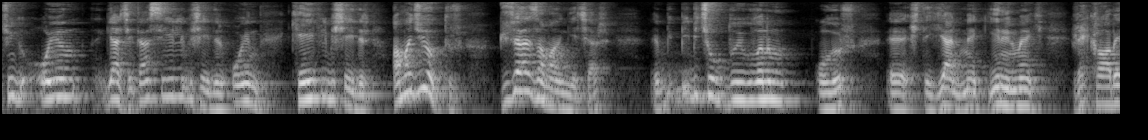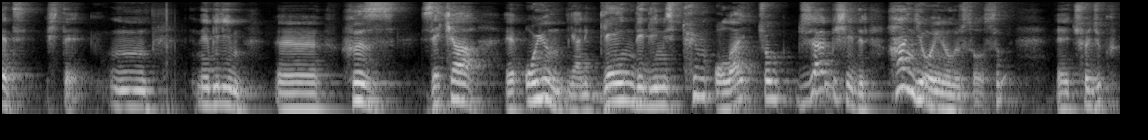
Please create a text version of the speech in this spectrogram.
Çünkü oyun gerçekten sihirli bir şeydir. Oyun keyifli bir şeydir. Amacı yoktur. Güzel zaman geçer. E, bir- bir- Birçok duygulanım olur. E, işte yenmek, yenilmek, rekabet, işte hmm, ne bileyim e, hız, zeka, oyun yani game dediğimiz tüm olay çok güzel bir şeydir. Hangi oyun olursa olsun çocuk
